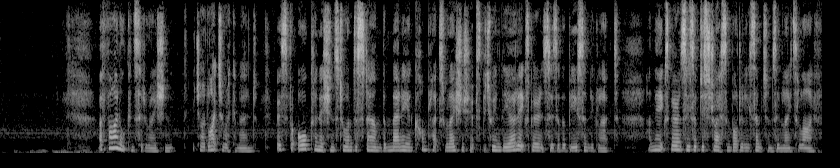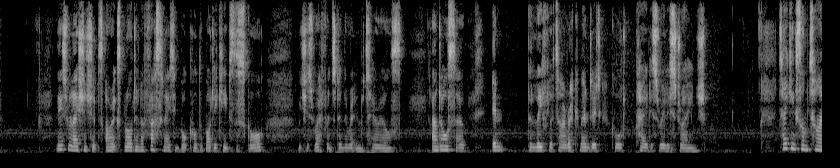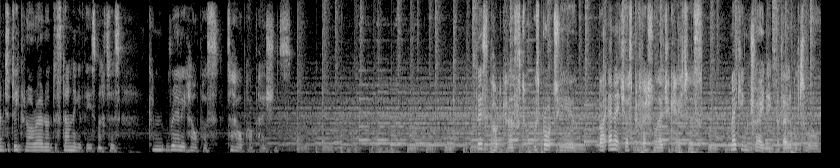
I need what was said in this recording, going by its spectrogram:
A final consideration, which I'd like to recommend, is for all clinicians to understand the many and complex relationships between the early experiences of abuse and neglect and the experiences of distress and bodily symptoms in later life. These relationships are explored in a fascinating book called The Body Keeps the Score, which is referenced in the written materials, and also in the leaflet I recommended called Pain is Really Strange. Taking some time to deepen our own understanding of these matters can really help us to help our patients. This podcast was brought to you by NHS professional educators, making training available to all.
